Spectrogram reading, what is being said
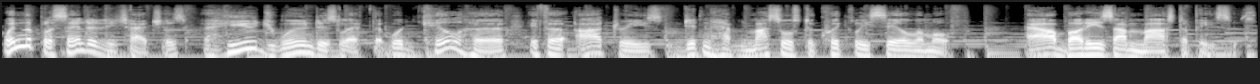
When the placenta detaches, a huge wound is left that would kill her if her arteries didn't have muscles to quickly seal them off. Our bodies are masterpieces.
